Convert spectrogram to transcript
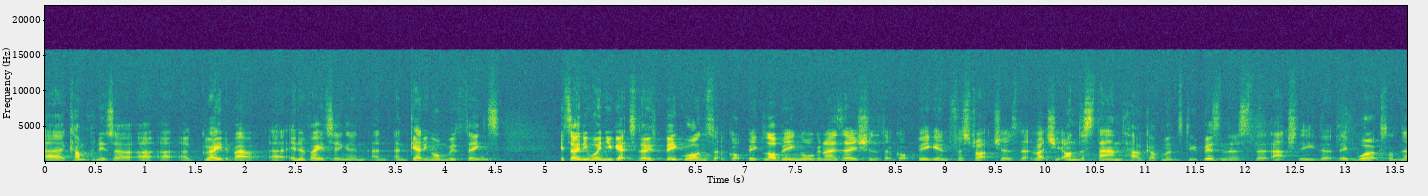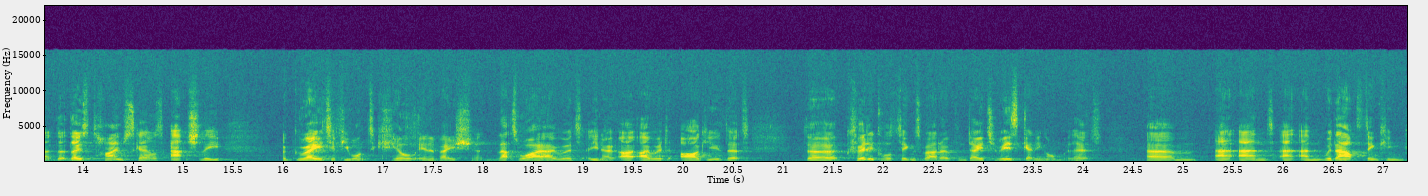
uh, companies are, are, are, great about uh, innovating and, and, and getting on with things. It's only when you get to those big ones that have got big lobbying organizations, that have got big infrastructures, that actually understand how governments do business, that actually that it works on that. that those timescales actually are great if you want to kill innovation. That's why I would, you know, I, I would argue that the critical things about open data is getting on with it um, and, and, and without thinking,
